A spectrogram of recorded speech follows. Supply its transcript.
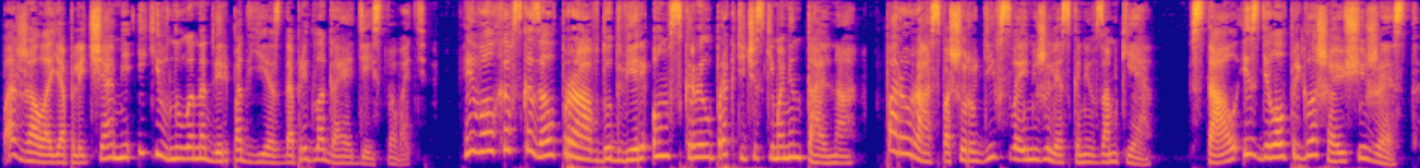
Пожала я плечами и кивнула на дверь подъезда, предлагая действовать. И Волхов сказал правду, дверь он вскрыл практически моментально, пару раз пошерудив своими железками в замке. Встал и сделал приглашающий жест.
